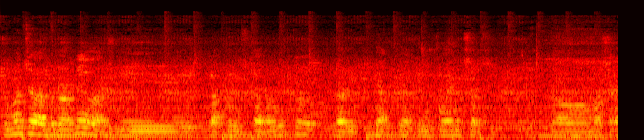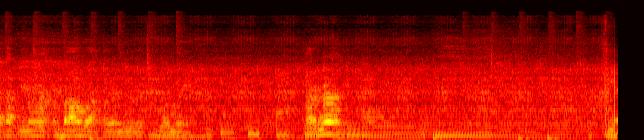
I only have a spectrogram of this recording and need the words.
cuman sebenarnya yang harus dilakuin sekarang itu dari pihak-pihak influencer sih ke masyarakat menengah ke bawah kalau menurut gue mah ya. karena ya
